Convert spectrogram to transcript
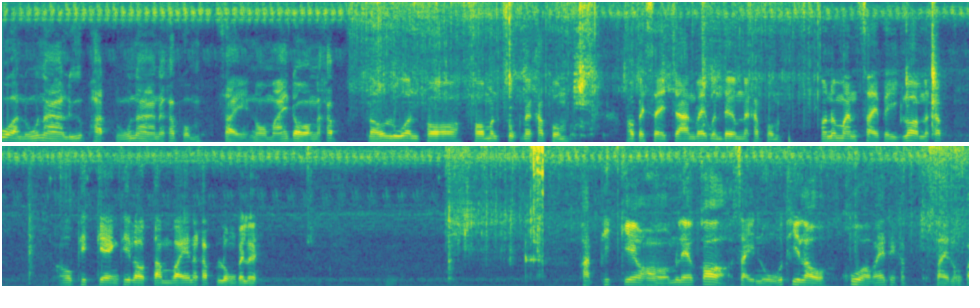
คั่วหนูนาหรือผัดหนูนานะครับผมใส่หน่อไม้ดองนะครับ เราลวนพอพอมันสุกนะครับ ผมเอาไปใส่จานไว้เหมือนเดิมนะครับ ผมเอาน้ำมันใส่ไปอีกรอบนะครับ เอาพริกแกงที่เราตำไว้นะครับ ลงไปเลย ผัดพริกเกลียวหอมแล้วก็ใส่หนูที่เราคั่วไว้นะครับ ใส่ลงไป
